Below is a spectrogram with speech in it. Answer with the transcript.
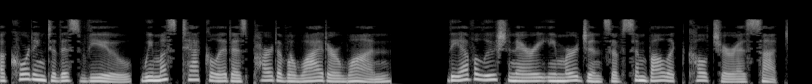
according to this view, we must tackle it as part of a wider one—the evolutionary emergence of symbolic culture as such.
